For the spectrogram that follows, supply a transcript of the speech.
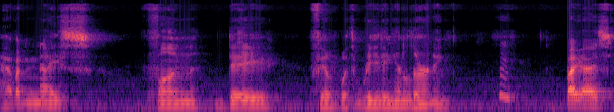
have a nice, fun day filled with reading and learning. Hmm. Bye, guys.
